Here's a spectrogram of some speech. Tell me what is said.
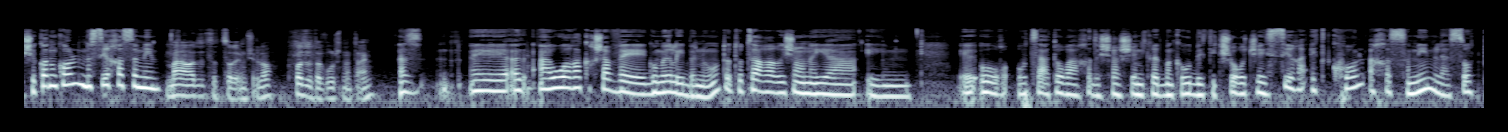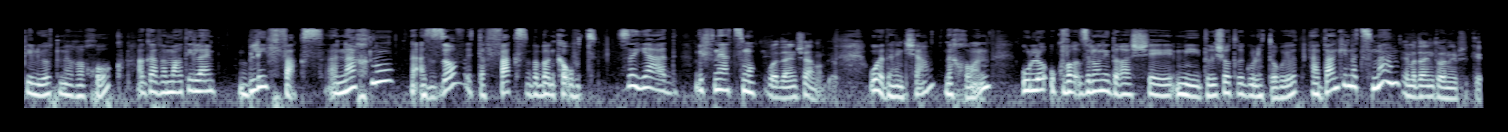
שקודם כל נסיר חסמים. מה עוד התוצרים שלו? בכל זאת עברו שנתיים. אז אה, הוא רק עכשיו אה, גומר להיבנות. התוצר הראשון היה אה, אה, הוצאת הוראה חדשה שנקראת בנקאות בתקשורת, שהסירה את כל החסמים לעשות פעילויות מרחוק. אגב, אמרתי להם, בלי פקס. אנחנו נעזוב את הפקס בבנקאות. זה יעד בפני עצמו. הוא עדיין שם, אגב. הוא עדיין שם, נכון. הוא לא, הוא כבר, זה לא נדרש uh, מדרישות רגולטוריות. הבנקים עצמם... הם עדיין טוענים שכן.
